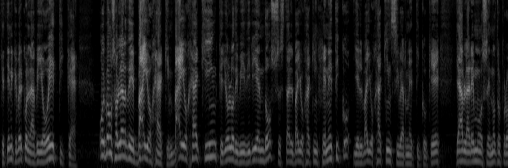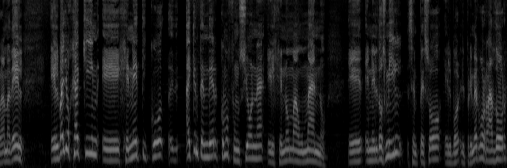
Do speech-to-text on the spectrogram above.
que tiene que ver con la bioética. Hoy vamos a hablar de biohacking. Biohacking, que yo lo dividiría en dos, está el biohacking genético y el biohacking cibernético, que ya hablaremos en otro programa de él. El biohacking eh, genético, eh, hay que entender cómo funciona el genoma humano. Eh, en el 2000 se empezó el, primer borrador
